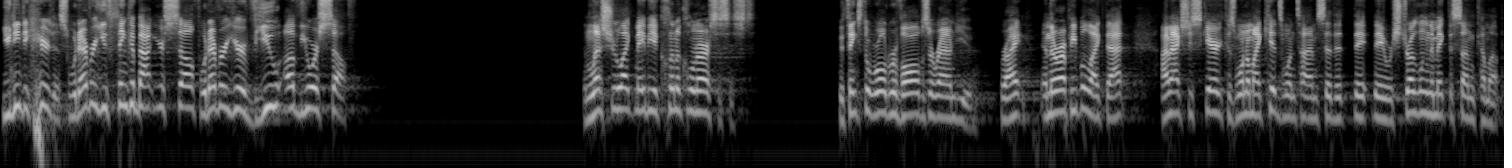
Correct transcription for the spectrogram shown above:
You need to hear this. Whatever you think about yourself, whatever your view of yourself, unless you're like maybe a clinical narcissist, who thinks the world revolves around you, right? And there are people like that. I'm actually scared because one of my kids one time said that they, they were struggling to make the sun come up.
